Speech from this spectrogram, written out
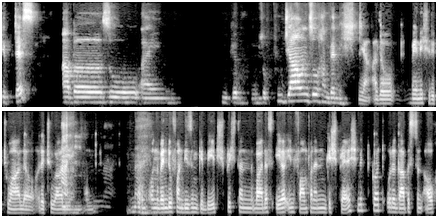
gibt es, aber so ein so Puja und so haben wir nicht. ja, also wenig Rituale, Ritualien. Nein, Und, nein. und, und wenn du von diesem Gebet sprichst, dann war das eher in Form von einem Gespräch mit Gott oder gab es dann auch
